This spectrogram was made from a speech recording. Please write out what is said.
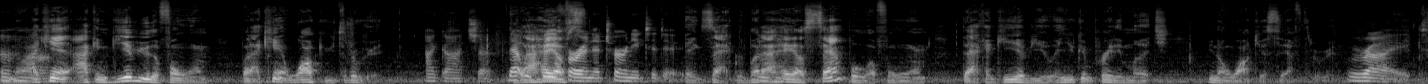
You know, I Uh-huh. can't I can give you the form, but I can't walk you through it. I gotcha. That But would I be have for an attorney to do. Exactly. But Mm-hmm. I have a sample of form that I could give you and you can pretty much, you know, walk yourself through it. Right.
